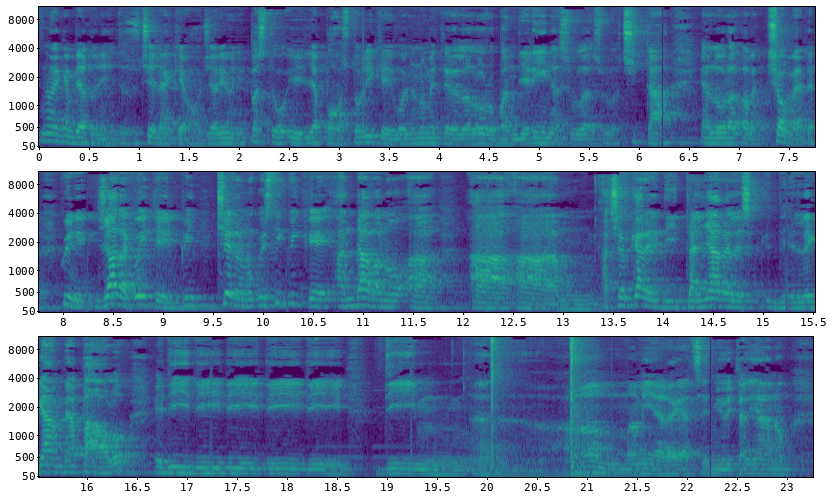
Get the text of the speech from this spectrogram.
non è cambiato niente, succede anche oggi, arrivano pastori, gli apostoli che vogliono mettere la loro bandierina sulla, sulla città e allora, vabbè, ciao verde. Quindi già da quei tempi c'erano questi qui che andavano a, a, a, a cercare di tagliare le, le, gambe a Paolo e di... di, di, di, di uh, mamma mia ragazzi, il mio italiano...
